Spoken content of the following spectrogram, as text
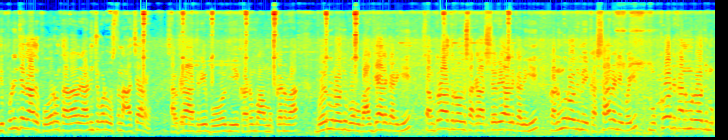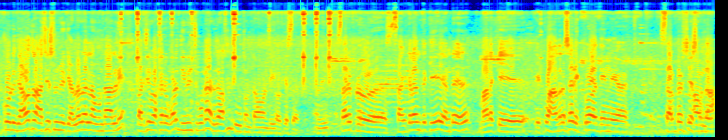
ఇది ఇప్పటి నుంచే కాదు పూర్వం తరాల కాడి నుంచి కూడా వస్తున్న ఆచారం. సంక్రాంతి భోగి కనుమ ముక్కనుమ. భోగి రోజు భోగి భాగ్యాలు కలిగి సంక్రాంతి రోజు సకల ఐశ్వర్యాలు కలిగి కనుమ రోజు మీ కష్టాలని పోయి ముక్కోటి కనుమ రోజు ముక్కోటి దేవతల ఆశీస్సులు మీకు ఎల్లవెల్ల ఉండాలని ప్రతి ఒక్కరు కూడా దీవించుకుంటూ హరిదాసులు తిరుగుతుంటామండి ఓకే సార్. అది. సార్ ఇప్పుడు సంక్రాంతికి అంటే మనకి ఎక్కువ ఆంధ్ర సైడ్ ఎక్కువ దీన్ని సెలబ్రేట్ చేసుకుంటారు.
